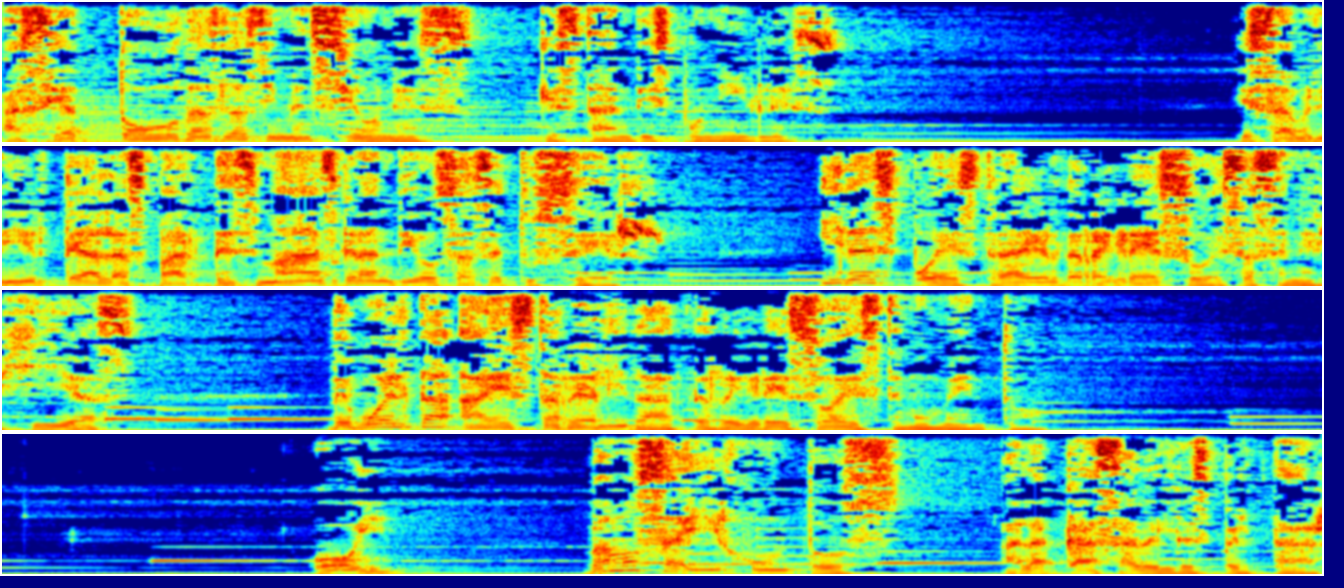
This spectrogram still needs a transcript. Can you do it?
hacia todas las dimensiones que están disponibles. Es abrirte a las partes más grandiosas de tu ser y después traer de regreso esas energías, de vuelta a esta realidad, de regreso a este momento. Hoy vamos a ir juntos a la casa del despertar.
